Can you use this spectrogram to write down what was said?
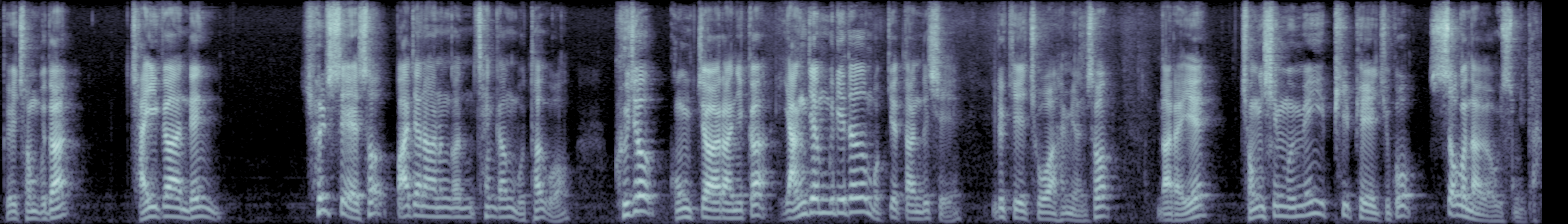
그게 전부 다 자기가 낸 혈세에서 빠져나가는 건 생각 못하고 그저 공짜라니까 양잿물이라도 먹겠다는 듯이 이렇게 좋아하면서 나라의 정신 문명이 피폐해지고 썩어나가고 있습니다.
